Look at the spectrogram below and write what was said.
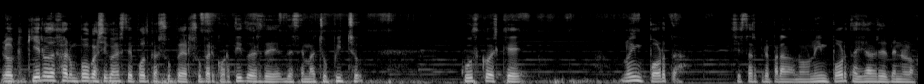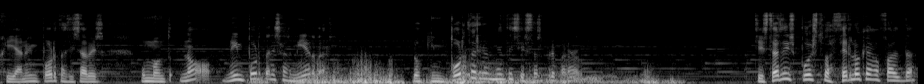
lo que quiero dejar un poco así con este podcast súper súper cortito desde, desde Machu Picchu, Cuzco, es que no importa si estás preparado o no, no importa si sabes de tecnología, no importa si sabes un montón. No, no importan esas mierdas. Lo que importa realmente es si estás preparado. Si estás dispuesto a hacer lo que haga falta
